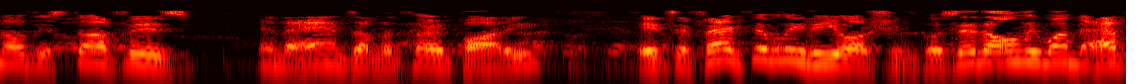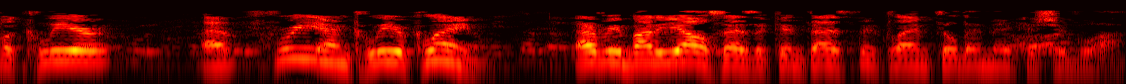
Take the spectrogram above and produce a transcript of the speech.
though the stuff is in the hands of a third party, it's effectively the yorshim because they're the only one that have a clear, and free and clear claim. Everybody else has a contested claim till they make a shivua.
